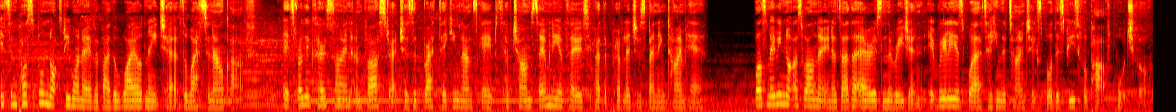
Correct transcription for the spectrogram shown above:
It's impossible not to be won over by the wild nature of the Western Algarve. Its rugged coastline and vast stretches of breathtaking landscapes have charmed so many of those who've had the privilege of spending time here. Whilst maybe not as well known as other areas in the region, it really is worth taking the time to explore this beautiful part of Portugal.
